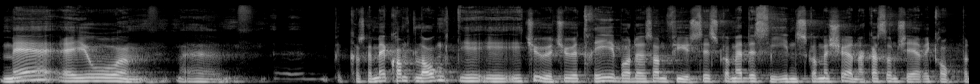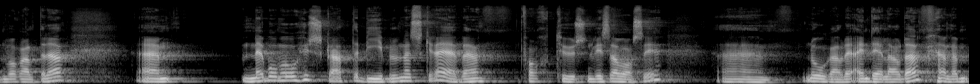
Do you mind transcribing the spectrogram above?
vi er jo Vi er kommet langt i, i, i 2023, både sånn fysisk og medisinsk, og vi skjønner hva som skjer i kroppen vår. alt det der. Vi må huske at Bibelen er skrevet for tusenvis av år siden. Noe av det, En del av det, eller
